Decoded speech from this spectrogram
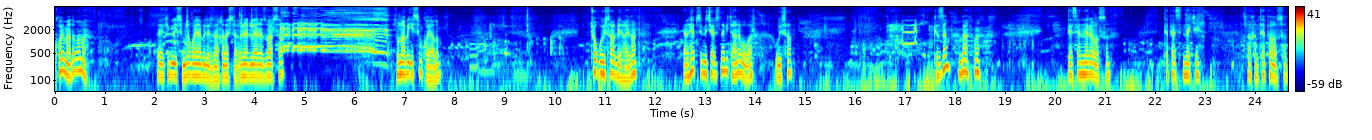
koymadım ama belki bir isim de koyabiliriz arkadaşlar. Önerileriniz varsa buna bir isim koyalım. Çok uysal bir hayvan. Yani hepsinin içerisinde bir tane bu var. Uysal. Kızım bak bak. Desenleri olsun. Tepesindeki bakın tepe olsun.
